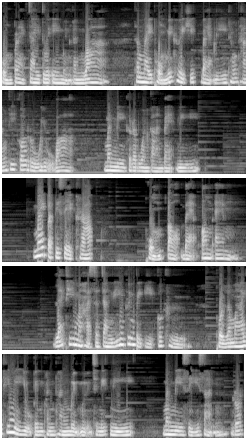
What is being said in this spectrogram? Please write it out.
ผมแปลกใจตัวเองเหมือนกันว่าทำไมผมไม่เคยคิดแบบนี้ทั้งๆทที่ก็รู้อยู่ว่า มันมีกระบวนการแบบนี้ ไม่ปฏิเสธครับ ผมตอบแบบอ้อมแอม และที่มหัศจรรย์ยิ่งขึ้นไปอีกก็คือ ผลไม้ที่มีอยู่เป็นพันๆหมื่นๆชนิดนี้ มันมีสีสัน รส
